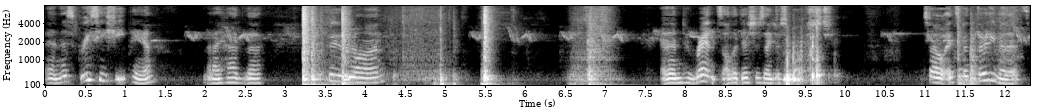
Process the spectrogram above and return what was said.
And this greasy sheet pan that I had the food on. And then to rinse all the dishes I just washed. So it's been 30 minutes.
